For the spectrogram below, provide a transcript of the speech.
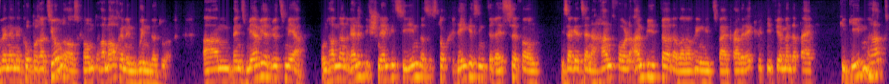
wenn eine Kooperation rauskommt, haben wir auch einen Win dadurch. Ähm, wenn es mehr wird, wird es mehr und haben dann relativ schnell gesehen, dass es doch reges Interesse von, ich sage jetzt einer Handvoll Anbieter, da waren auch irgendwie zwei Private Equity Firmen dabei, gegeben hat.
